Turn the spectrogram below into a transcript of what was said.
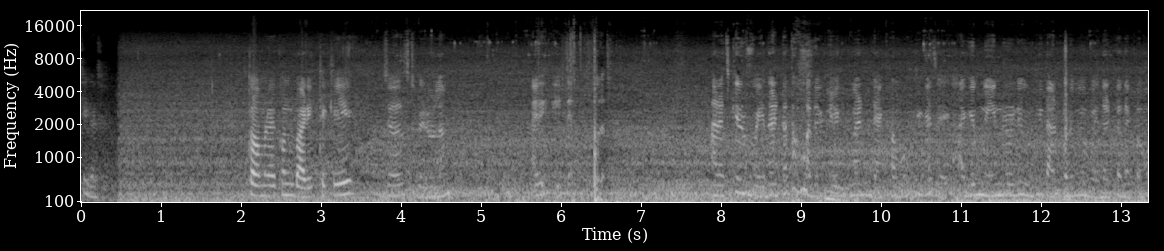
ঠিক আছে। তো আমরা এখন বাড়ি থেকে জাস্ট বেরোলাম। আরে আর আজকের ওয়েদারটা তোমাদেরকে একবার দেখাবো, ঠিক আছে? আগে মেইন রোডে উঠি, তারপরে আমি ওয়েদারটা দেখাবো।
